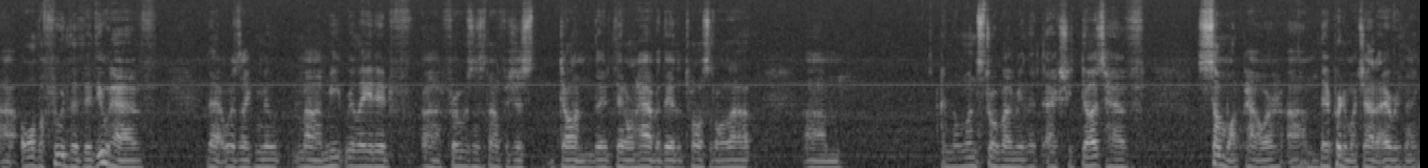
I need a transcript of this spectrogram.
uh, all the food that they do have that was like uh, meat related, uh, frozen stuff is just done. They, they don't have it. They had to toss it all out. Um, and the one store by me that actually does have somewhat power, um, they're pretty much out of everything.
